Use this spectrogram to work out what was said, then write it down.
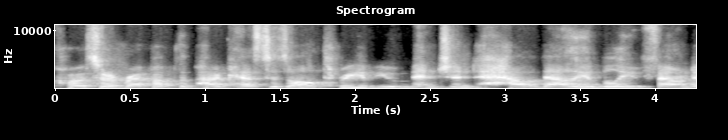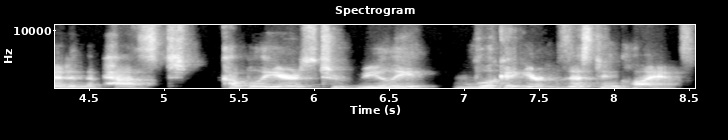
sort of wrap up the podcast, is all three of you mentioned how valuable you found it in the past couple of years to really look at your existing clients,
